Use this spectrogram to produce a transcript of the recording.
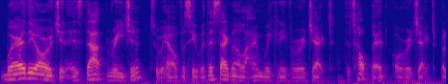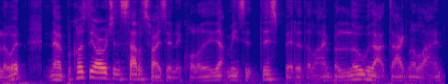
where the origin is, that region, so we obviously with this diagonal line, we can either reject the top bit or reject below it. Now, because the origin satisfies the inequality, that means that this bit of the line, below that diagonal line,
